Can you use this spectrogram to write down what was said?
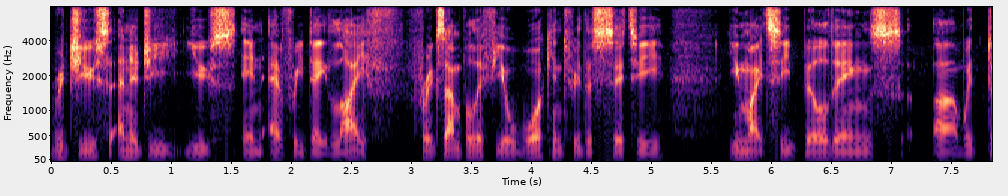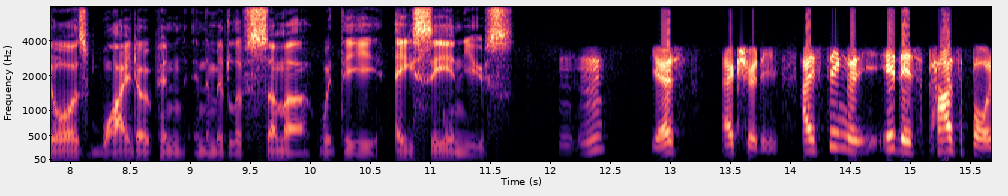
reduce energy use in everyday life? For example, if you're walking through the city, you might see buildings uh, with doors wide open in the middle of summer with the AC in use. Mm-hmm. Yes, actually, I think it is possible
